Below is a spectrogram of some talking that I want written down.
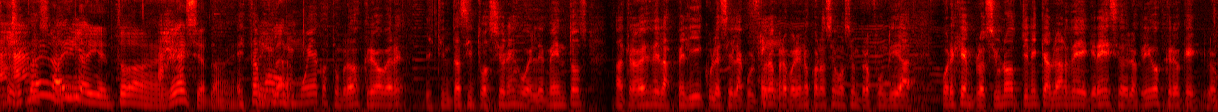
Ajá. En la isla y en toda Grecia también. Estamos Sí, claro. muy acostumbrados, creo, a ver distintas situaciones o elementos a través de las películas y la cultura, Sí. pero por ahí no conocemos en profundidad. Por ejemplo, si uno tiene que hablar de Grecia o de los griegos, creo que lo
